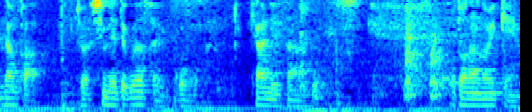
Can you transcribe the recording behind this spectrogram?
なんかじゃあ締めてください。こうキャンディーさん大人の意見を。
